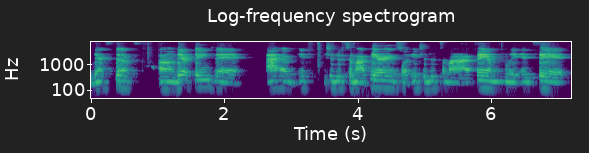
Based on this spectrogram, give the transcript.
that stuff, um, there are things that I have introduced to my parents or introduced to my family and said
